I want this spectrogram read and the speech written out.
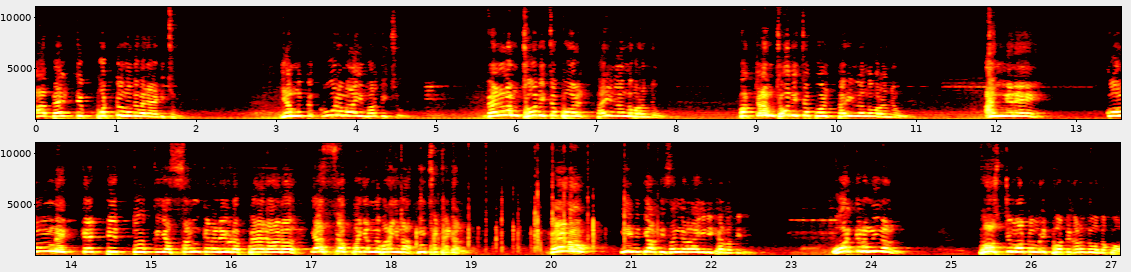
ആ ബെൽറ്റ് പൊട്ടുന്നത് വരെ അടിച്ചു. എന്നിട്ട് ക്രൂരമായി മർദ്ദിച്ചു. വെള്ളം ചോദിച്ചപ്പോൾ തരില്ലെന്ന് പറഞ്ഞു. ഭക്ഷണം ചോദിച്ചപ്പോൾ തരില്ലെന്ന് പറഞ്ഞു. അങ്ങനെ കൊന്ന് കെട്ടി തൂക്കിയ സംഘടനയുടെ പേരാണ് എസ് എഫ് ഐ എന്ന് പറയുന്ന ഈ ചട്ടകൾ. വേണോ ഈ വിദ്യാർത്ഥി സംഘടന ഇനി കേരളത്തിൽ? ഓർക്കണം നിങ്ങൾ. പോസ്റ്റ്മോർട്ടം റിപ്പോർട്ട് കടന്നു വന്നപ്പോ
